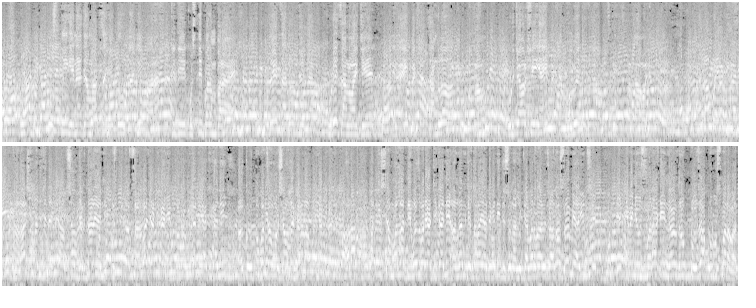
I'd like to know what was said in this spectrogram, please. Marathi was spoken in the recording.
कुस्ती घेण्याच्या मागचा हेतू होता की महाराष्ट्राची जी कुस्ती परंपरा आहे ती पुढे चालवून पुढे चालवायची आहे. आणि याहीपेक्षा चांगलं उपक्रम पुढच्या वर्षी याहीपेक्षा भव्य कुस्तीची स्पर्धा आयोजित आपण या ठिकाणी राष्ट्रवादीचे नेते अशोक जगदाळे यांनी कुस्तीचा चांगला या ठिकाणी पटवल्याने या ठिकाणी अ, कौतुकाचा वर्षा होता कारण आपण या ठिकाणी पाहला अतिशय मला दिवसभर या ठिकाणी आनंद घेताना या ठिकाणी दिसून आले. कॅमेरामॅन जाधव मी आयुष एनटीव्ही न्यूज मराठी नळदुर्ग तुळजापूर उस्मानाबाद.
